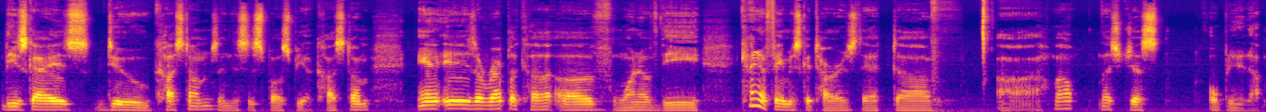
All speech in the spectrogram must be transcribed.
these guys do customs, and this is supposed to be a custom, and it is a replica of one of the kind of famous guitars that, uh, uh, well, let's just open it up.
